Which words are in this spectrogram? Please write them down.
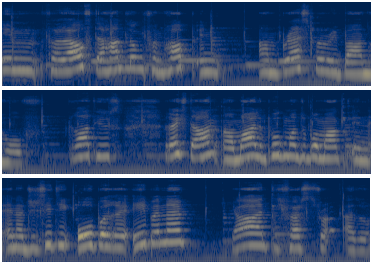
im Verlauf der Handlung von Hop in, am Raspberry Bahnhof. Gratis. Rechte Hand, normal im Pokémon-Supermarkt in Energy City, obere Ebene. Ja, endlich First Try. Also,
